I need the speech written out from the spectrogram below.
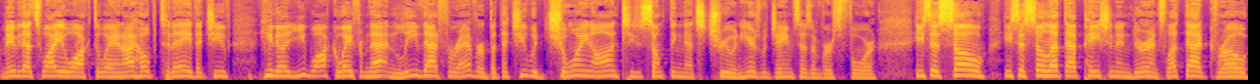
Maybe that's why you walked away. And I hope today that you've, you know, you walk away from that and leave that forever, but that you would join on to something that's true. And here's what James says in verse four. He says, so, he says, so let that patient endurance, let that grow,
